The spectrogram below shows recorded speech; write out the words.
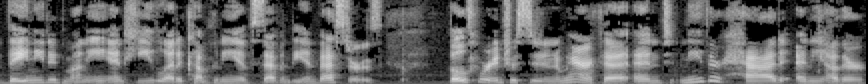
They needed money, and he led a company of 70 investors. Both were interested in America, and neither had any other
